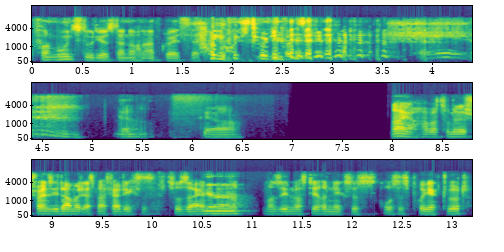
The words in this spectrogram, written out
von Moon Studios dann noch ein Upgrade-Set. Von Moon Studios. ja. ja. Naja, aber zumindest scheinen sie damit erstmal fertig zu sein. Ja. Mal sehen, was deren nächstes großes Projekt wird.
